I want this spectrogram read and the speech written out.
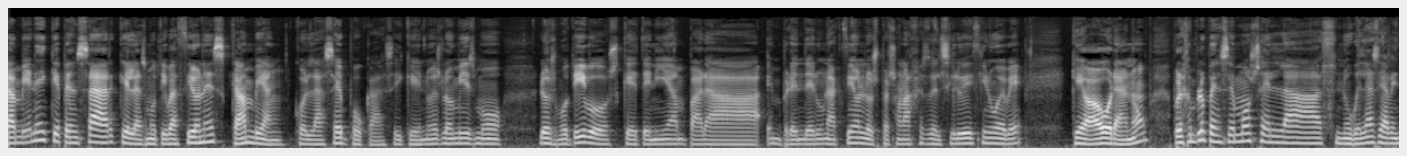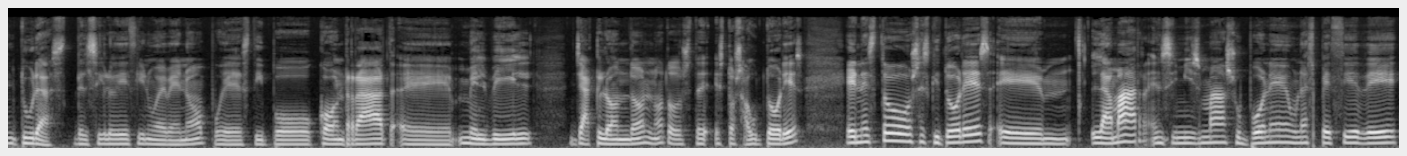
También hay que pensar que las motivaciones cambian con las épocas y que no es lo mismo los motivos que tenían para emprender una acción los personajes del siglo XIX que ahora, ¿no? Por ejemplo, pensemos en las novelas de aventuras del siglo XIX, ¿no? Pues tipo Conrad, eh, Melville, Jack London, ¿no? todos este, estos autores. En estos escritores, eh, la mar en sí misma supone una especie de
